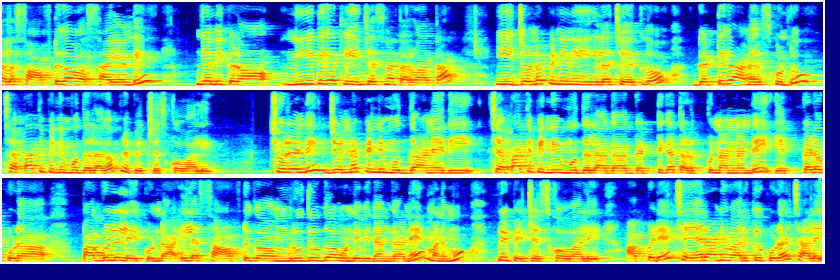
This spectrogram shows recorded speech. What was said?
చాలా సాఫ్ట్గా వస్తాయండి. నేను ఇక్కడ నీట్గా క్లీన్ చేసిన తర్వాత ఈ జొన్న పిండిని ఇలా చేతిలో గట్టిగా అనేసుకుంటూ చపాతి పిండి ముద్దలాగా ప్రిపేర్ చేసుకోవాలి. చూడండి జొన్న పిండి ముద్ద అనేది చపాతి పిండి ముద్దలాగా గట్టిగా తడుపుకున్నానండి. ఎక్కడ కూడా పగుళ్ళు లేకుండా ఇలా సాఫ్ట్గా మృదుగా ఉండే విధంగానే మనము ప్రిపేర్ చేసుకోవాలి. అప్పుడే చేయరాని వారికి కూడా చాలా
